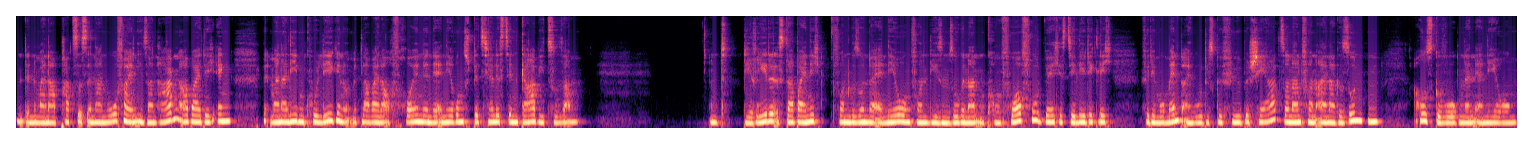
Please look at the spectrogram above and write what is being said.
Und in meiner Praxis in Hannover in Isernhagen arbeite ich eng mit meiner lieben Kollegin und mittlerweile auch Freundin der Ernährungsspezialistin Gabi zusammen. Und die Rede ist dabei nicht von gesunder Ernährung, von diesem sogenannten Komfortfood, welches dir lediglich für den Moment ein gutes Gefühl beschert, sondern von einer gesunden, ausgewogenen Ernährung.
